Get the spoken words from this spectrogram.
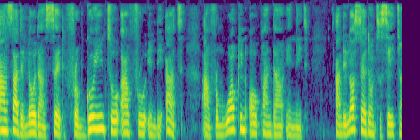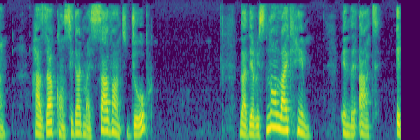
answered the Lord and said, From going to and fro in the earth, and from walking up and down in it. And the Lord said unto Satan, Hast thou considered my servant Job? That there is none like him in the earth, a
